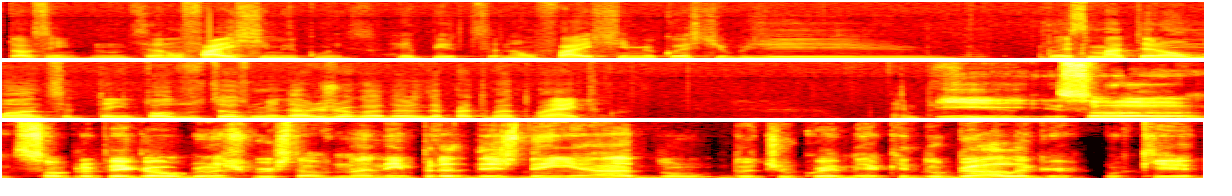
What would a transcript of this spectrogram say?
Então, assim, você não faz time com isso. Repito, você não faz time com esse tipo de. com esse material humano. Você tem todos os seus melhores jogadores no departamento médico. É e só, só para pegar o gancho, Gustavo, não é nem para desdenhar do, do Tio Emeka e do Gallagher, porque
